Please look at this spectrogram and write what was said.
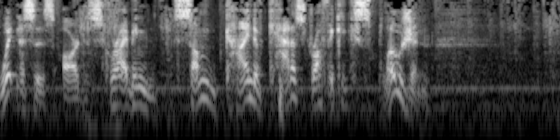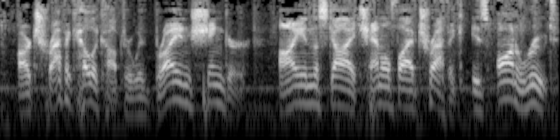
witnesses are describing some kind of catastrophic explosion. Our traffic helicopter with Brian Shinger, Eye in the Sky Channel 5 traffic, is en route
